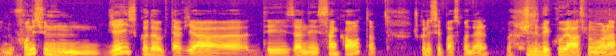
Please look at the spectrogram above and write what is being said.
ils nous fournissent une vieille Skoda Octavia des années 50 je connaissais pas ce modèle, je l'ai découvert à ce moment-là,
